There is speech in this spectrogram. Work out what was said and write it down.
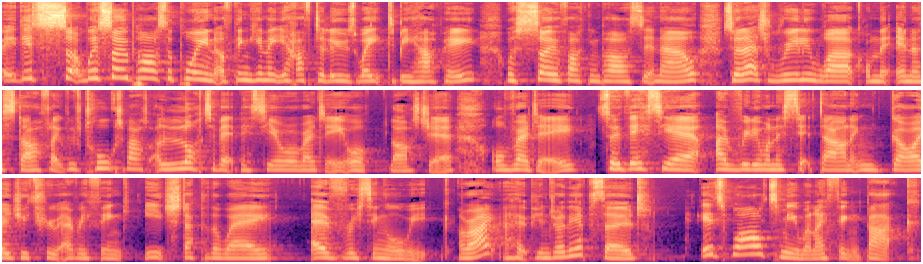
it's so, we're so past the point of thinking that you have to lose weight to be happy. We're so fucking past it now. So let's really work on the inner stuff. Like we've talked about a lot of it this year already or last year already. So this year I really want to sit down and guide you through everything each step of the way every single week. All right? I hope you enjoy the episode. It's wild to me when I think back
